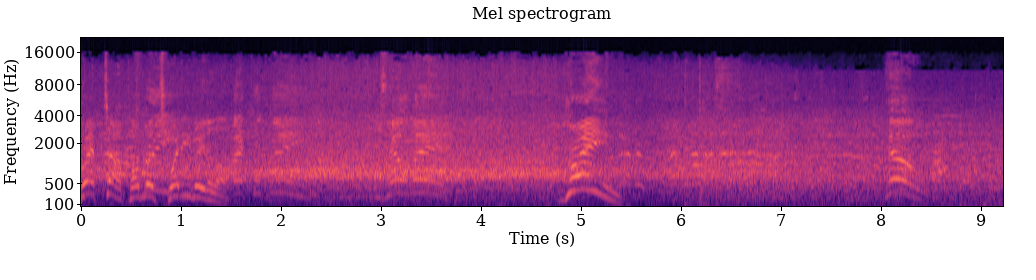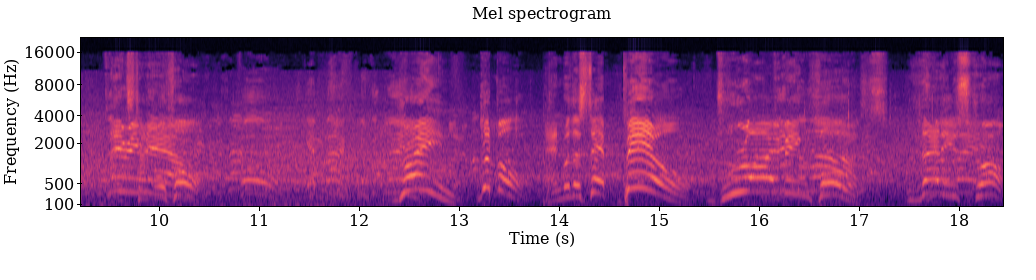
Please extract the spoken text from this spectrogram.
Wrapped up on the 20 metre line. Back with me. He's held there. Green. Held. Clear That's him tackle now. four. Four. Get back. Look at. Green. Good ball. And with a step, Beale driving forwards. That is strong.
